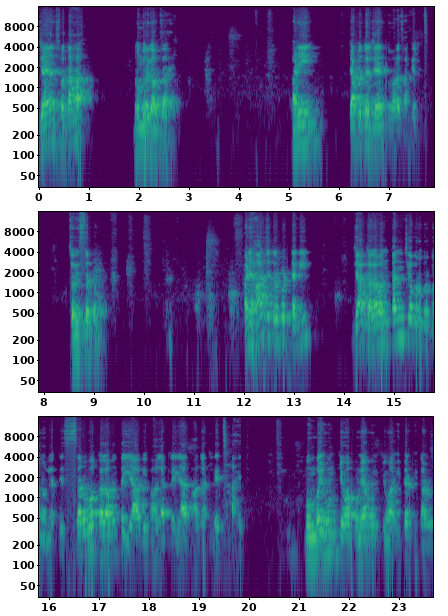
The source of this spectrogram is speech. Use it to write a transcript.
जयंत स्वतः डोंगरगावचा आहे. आणि त्याबद्दल जयंत तुम्हाला सांगेल सविस्तरपणे. आणि हा चित्रपट त्यांनी ज्या कलावंतांच्या बरोबर बनवल्या ते सर्व कलावंत या विभागातले या भागातलेच आहेत. मुंबईहून किंवा पुण्याहून किंवा इतर ठिकाणून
